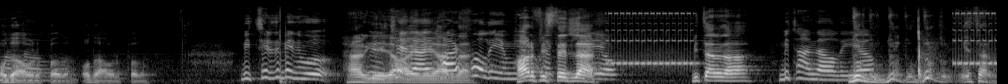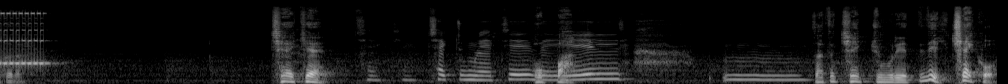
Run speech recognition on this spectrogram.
O da Avrupalı. O da Avrupalı. Bitirdi beni bu Her geri ülkeler. aynı yerden. Harf alayım. Harf yapacak bir istediler. Şey yok. Bir tane daha. Bir tane daha alayım. Durdun, durdun, durdun. Yeter bu kadar. Çeke. Çek, Çek Cumhuriyeti Hoppa. değil. Zaten Çek Cumhuriyeti değil. Çeko.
